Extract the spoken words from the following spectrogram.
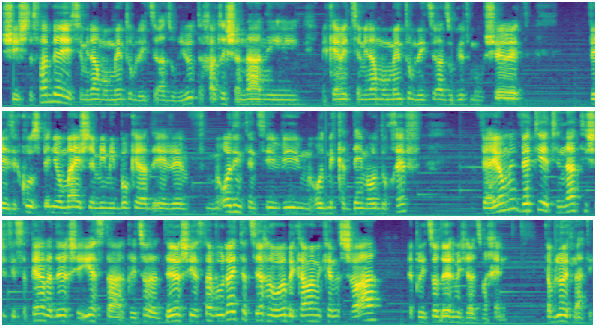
שהשתתפה בסמינר מומנטום ליצירת זוגיות. אחת לשנה אני מקיים את סמינר מומנטום ליצירת זוגיות מאושרת, וזה קורס בין יומיים שלמים מבוקר עד ערב, מאוד אינטנסיבי, מאוד מקדם, מאוד דוחף. והיום הבאתי את נתי שתספר על הדרך שהיא עשתה, על פריצות הדרך שהיא עשתה, ואולי תצליח לעורר בכמה מכן השראה לפריצות דרך משל עצמכן. קבלו את נתי.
